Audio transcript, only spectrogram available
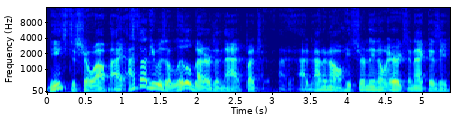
needs to show up. I, I thought he was a little better than that, but I, I, I don't know. He's certainly no Eriksson Ek, is he?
